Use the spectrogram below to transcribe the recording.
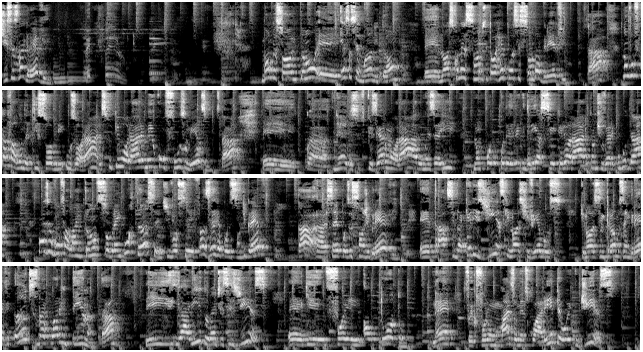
Notícias da greve. Bom, pessoal, então, eh, essa semana, então, eh, nós começamos então a reposição da greve, tá? Não vou ficar falando aqui sobre os horários, porque o horário é meio confuso mesmo, tá? A- né, eles fizeram um horário, mas aí não po- poderia, poderia ser aquele horário, então tiveram que mudar. Mas eu vou falar então sobre a importância de você fazer reposição de greve, tá? Ah, Essa reposição de greve é, trata-se daqueles dias que nós tivemos, que nós entramos em greve antes da quarentena, tá? E, e aí, durante esses dias, é, que foi ao todo, né? Foi que foram mais ou menos 48 dias,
